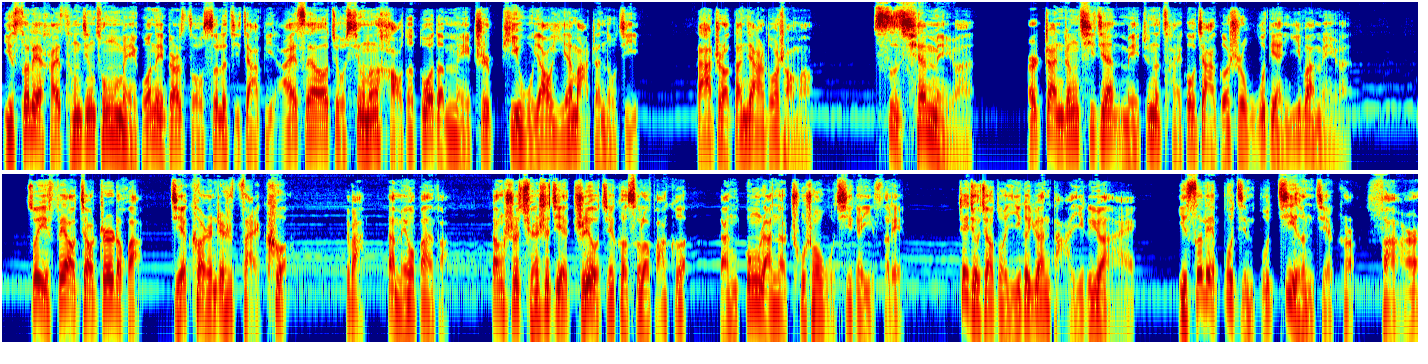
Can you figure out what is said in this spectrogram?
以色列还曾经从美国那边走私了几架比 S 幺幺九性能好得多的美制 P 五幺野马战斗机。大家知道单价是多少吗？四千美元。而战争期间美军的采购价格是五点一万美元。所以非要较真儿的话，捷克人这是宰客，对吧？但没有办法，当时全世界只有捷克斯洛伐克。敢公然的出售武器给以色列，这就叫做一个愿打一个愿挨。以色列不仅不记恨捷克，反而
